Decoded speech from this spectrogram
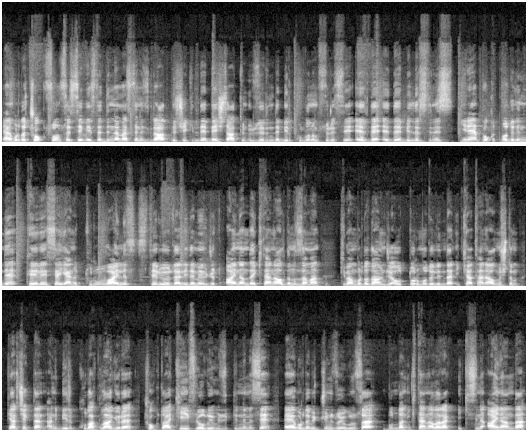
Yani burada çok son ses seviyesinde dinlemezseniz rahat bir şekilde 5 saatin üzerinde bir kullanım süresi elde edebilirsiniz. Yine Pocket modelinde TVS yani True Wireless stereo özelliği de mevcut. Aynı anda iki tane aldığınız zaman ki ben burada daha önce Outdoor modelinden iki tane almıştım. Gerçekten hani bir kulaklığa göre çok daha keyifli oluyor müzik dinlemesi. Eğer burada bütçeniz uygunsa bundan iki tane alarak ikisini aynı anda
